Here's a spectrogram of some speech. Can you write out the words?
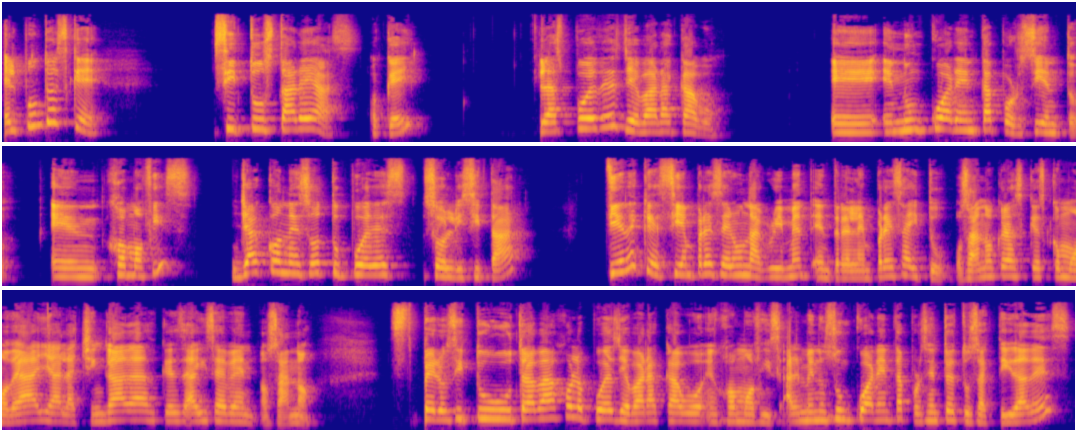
El punto es que si tus tareas, ¿ok? Las puedes llevar a cabo eh, en un 40% en home office, ya con eso tú puedes solicitar. Tiene que siempre ser un agreement entre la empresa y tú. O sea, no creas que es como de, ay, a la chingada, que ahí se ven. O sea, no. Pero si tu trabajo lo puedes llevar a cabo en home office, al menos un 40% de tus actividades,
